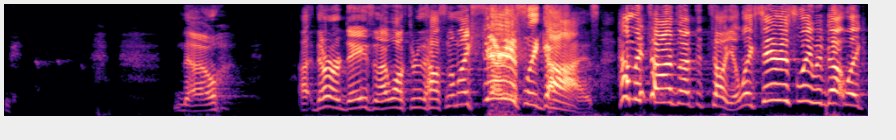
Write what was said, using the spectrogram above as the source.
no. Uh, there are days when I walk through the house and I'm like, seriously, guys, how many times I have to tell you? Like, seriously, we've got like,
